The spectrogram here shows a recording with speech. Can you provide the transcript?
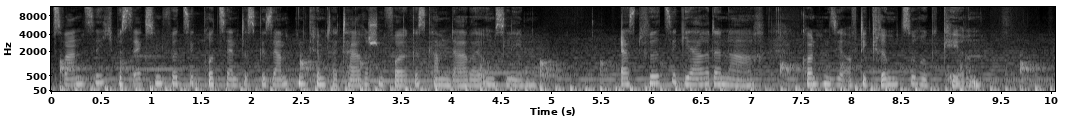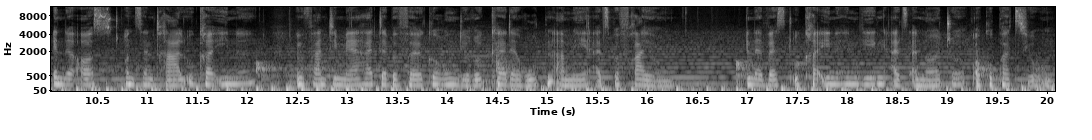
20 bis 46 Prozent des gesamten krimtatarischen Volkes kamen dabei ums Leben. Erst 40 Jahre danach konnten sie auf die Krim zurückkehren. In der Ost- und Zentralukraine empfand die Mehrheit der Bevölkerung die Rückkehr der Roten Armee als Befreiung, in der Westukraine hingegen als erneute Okkupation.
